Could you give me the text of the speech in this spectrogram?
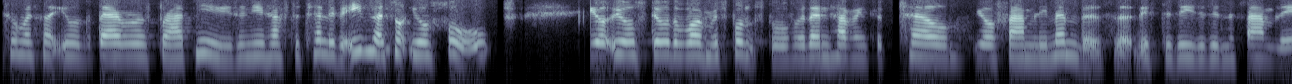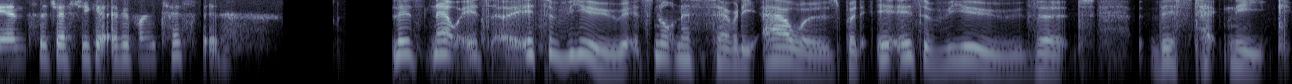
It's almost like you're the bearer of bad news and you have to tell it, even though it's not your fault. You're, you're still the one responsible for then having to tell your family members that this disease is in the family and suggest you get everybody tested. Liz, now it's it's a view. It's not necessarily ours, but it is a view that this technique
